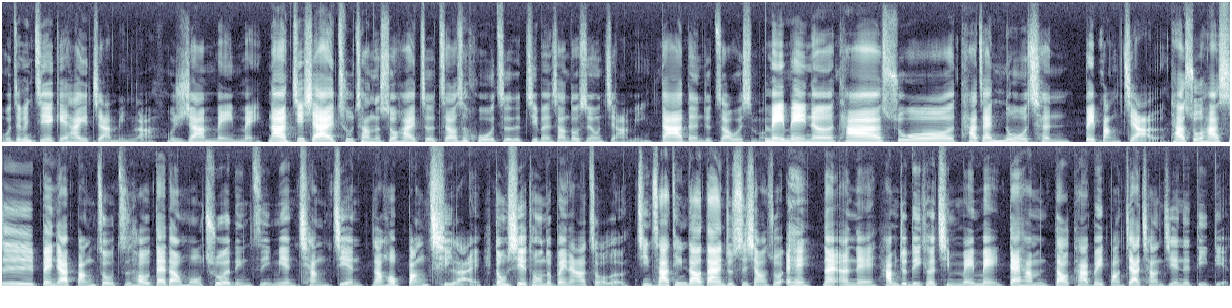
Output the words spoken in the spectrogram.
我这边直接给她一个假名啦，我就叫她美美。那接下来出场的受害者，只要是活着的，基本上都是用假名，大家等就知道为什么。美美呢，她说她在诺城被绑架了。他说他是被人家绑走之后带到某处的林子里面强奸，然后绑起来，东西也通都被拿走了。警察听到当然就是想说，哎，那安呢？他们就立刻请美美带他们到他被绑架强奸的地点。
